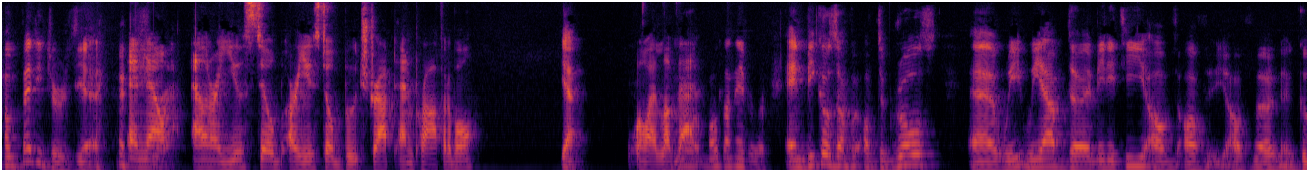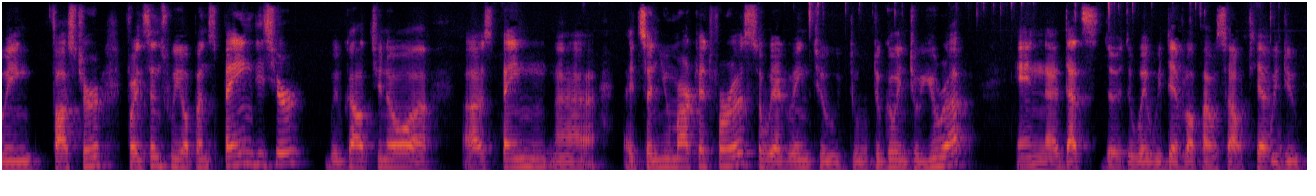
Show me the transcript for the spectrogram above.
competitors. Yeah. And now, Alan, are you still are you still bootstrapped and profitable? Yeah. Oh, I love that. More, more than ever. And because of, of the growth, uh, we we have the ability of of of uh, going faster. For instance, we opened Spain this year. We've got you know. Uh, uh, Spain, uh, it's a new market for us, so we are going to to, to go into Europe and uh, that's the, the way we develop ourselves. Yeah, we do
